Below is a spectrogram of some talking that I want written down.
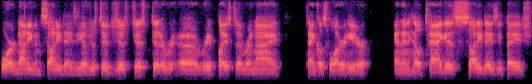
or not even Soddy Daisy. He'll just did just just did a uh, replaced a Rinnai tankless water heater, and then he'll tag his Soddy Daisy page.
